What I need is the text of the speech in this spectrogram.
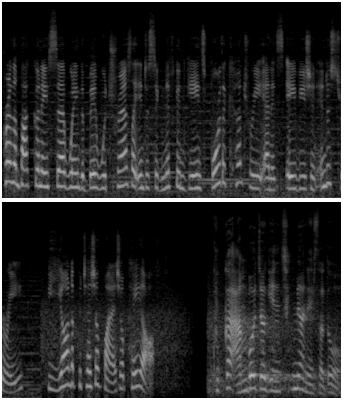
President Park Geun-hye said winning the bid would translate into significant gains for the country and its aviation industry beyond a potential financial payoff. 국가 안보적인 측면에서도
